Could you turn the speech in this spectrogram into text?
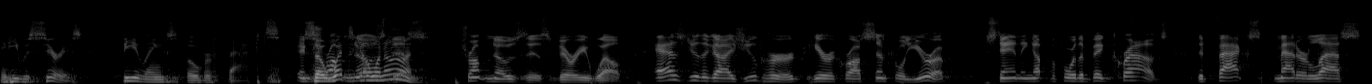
And he was serious. Feelings over facts. And so Trump what's going on? Trump knows this very well, as do the guys you've heard here across Central Europe standing up before the big crowds, that facts matter less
